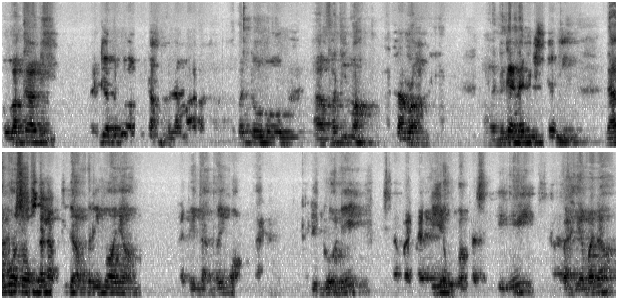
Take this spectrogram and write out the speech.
Abu Bakar ni dia berdua pernah melamar betul uh, Fatimah Zahra uh, dengan Nabi sendiri. Namun SAW tidak menerimanya. Nabi tak terima. Kan? ikut ni sahabat Nabi Abu Bakar sendiri ni sahabat yang mana?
